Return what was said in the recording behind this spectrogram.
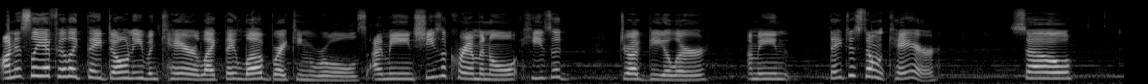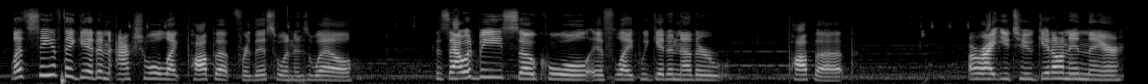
honestly, I feel like they don't even care. Like, they love breaking rules. I mean, she's a criminal, he's a drug dealer. I mean, they just don't care. So, let's see if they get an actual, like, pop up for this one as well. Because that would be so cool if, like, we get another pop up. Alright, you two, get on in there.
